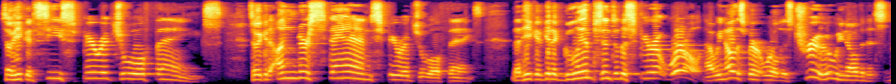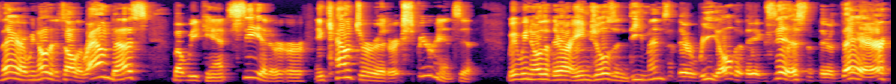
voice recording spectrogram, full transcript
so he could see spiritual things, so he could understand spiritual things, that he could get a glimpse into the spirit world. Now, we know the spirit world is true, we know that it's there, we know that it's all around us, but we can't see it or, or encounter it or experience it. We, we know that there are angels and demons, that they're real, that they exist, that they're there,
